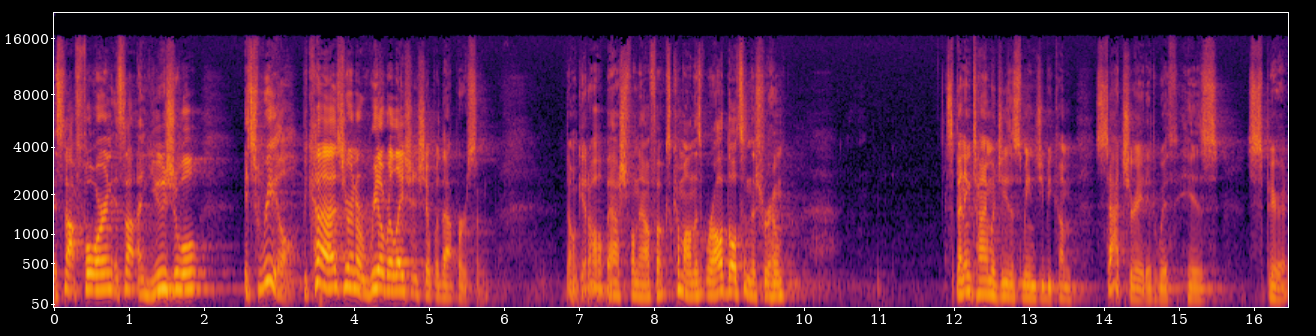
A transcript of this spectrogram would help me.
it's not foreign, it's not unusual. It's real because you're in a real relationship with that person. Don't get all bashful now, folks. Come on, we're all adults in this room. Spending time with Jesus means you become saturated with his spirit,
